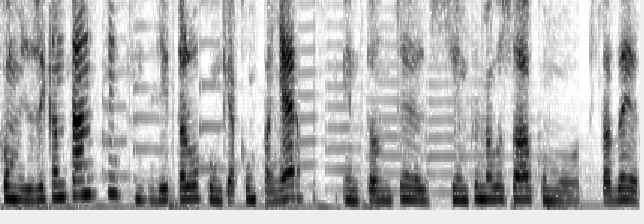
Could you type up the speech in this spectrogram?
como yo soy cantante, necesito algo con que acompañar. Entonces siempre me ha gustado como tratar de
